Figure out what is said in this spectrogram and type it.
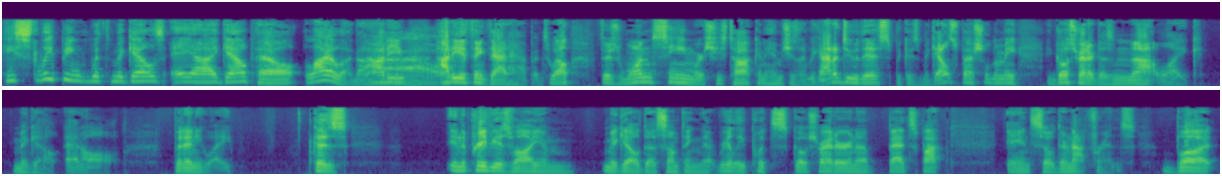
He's sleeping with Miguel's AI gal pal Lila. Now, how do you how do you think that happens? Well, there's one scene where she's talking to him. She's like, "We got to do this because Miguel's special to me." And Ghost Rider does not like Miguel at all. But anyway, because in the previous volume, Miguel does something that really puts Ghost Rider in a bad spot, and so they're not friends. But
